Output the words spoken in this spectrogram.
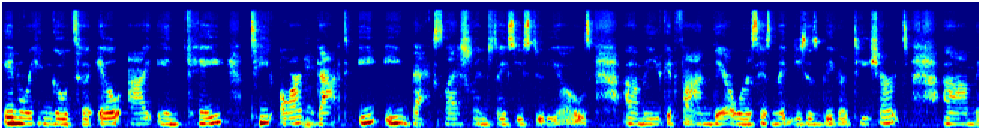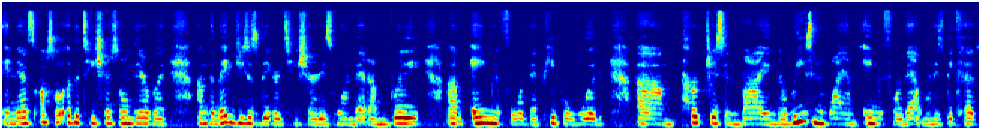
and or you can go to L-I-N-K-T-R dot E-E backslash Lynn Stacy Studios. Um, and you can find there where it says make Jesus bigger t-shirts. and there's also other t-shirts on there, but the Make Jesus Bigger t-shirt is one that I'm really um, aiming for that people would um, purchase and buy. And the reason why I'm aiming for that one is because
